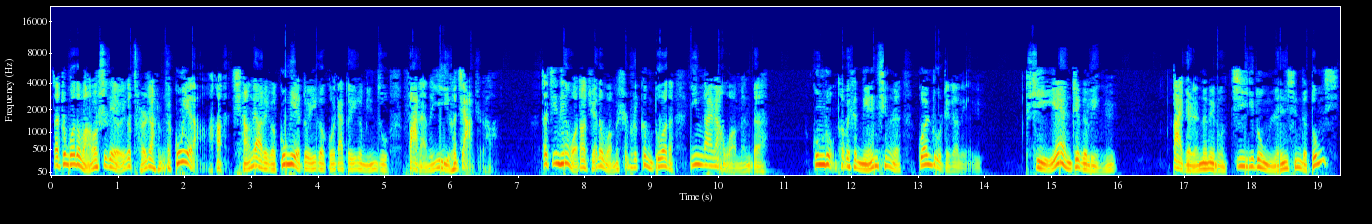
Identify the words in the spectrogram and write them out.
在中国的网络世界有一个词儿叫什么？叫工业党哈，强调这个工业对一个国家、对一个民族发展的意义和价值哈。在今天，我倒觉得我们是不是更多的应该让我们的公众，特别是年轻人关注这个领域，体验这个领域带给人的那种激动人心的东西，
